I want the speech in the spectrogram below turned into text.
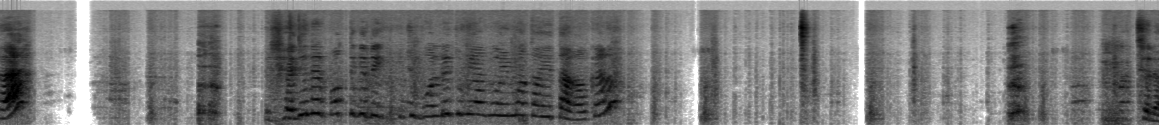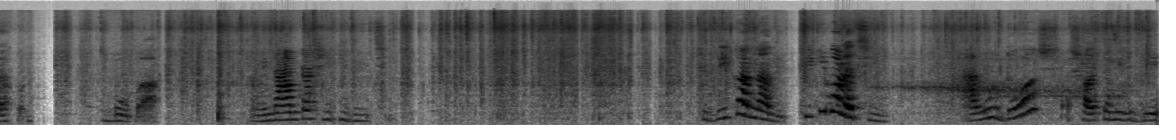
হ্যাঁ সেদিনের পর থেকে দেখি, কিছু বললেই তুমি আগে ওই মাথায় তাকাও, কেন? আচ্ছা বোবা, আমি নামটা দিয়েছি। দিক আর না দিক, ঠিকই বলেছি। আলুর দোষ আর শয়তানি দিয়ে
